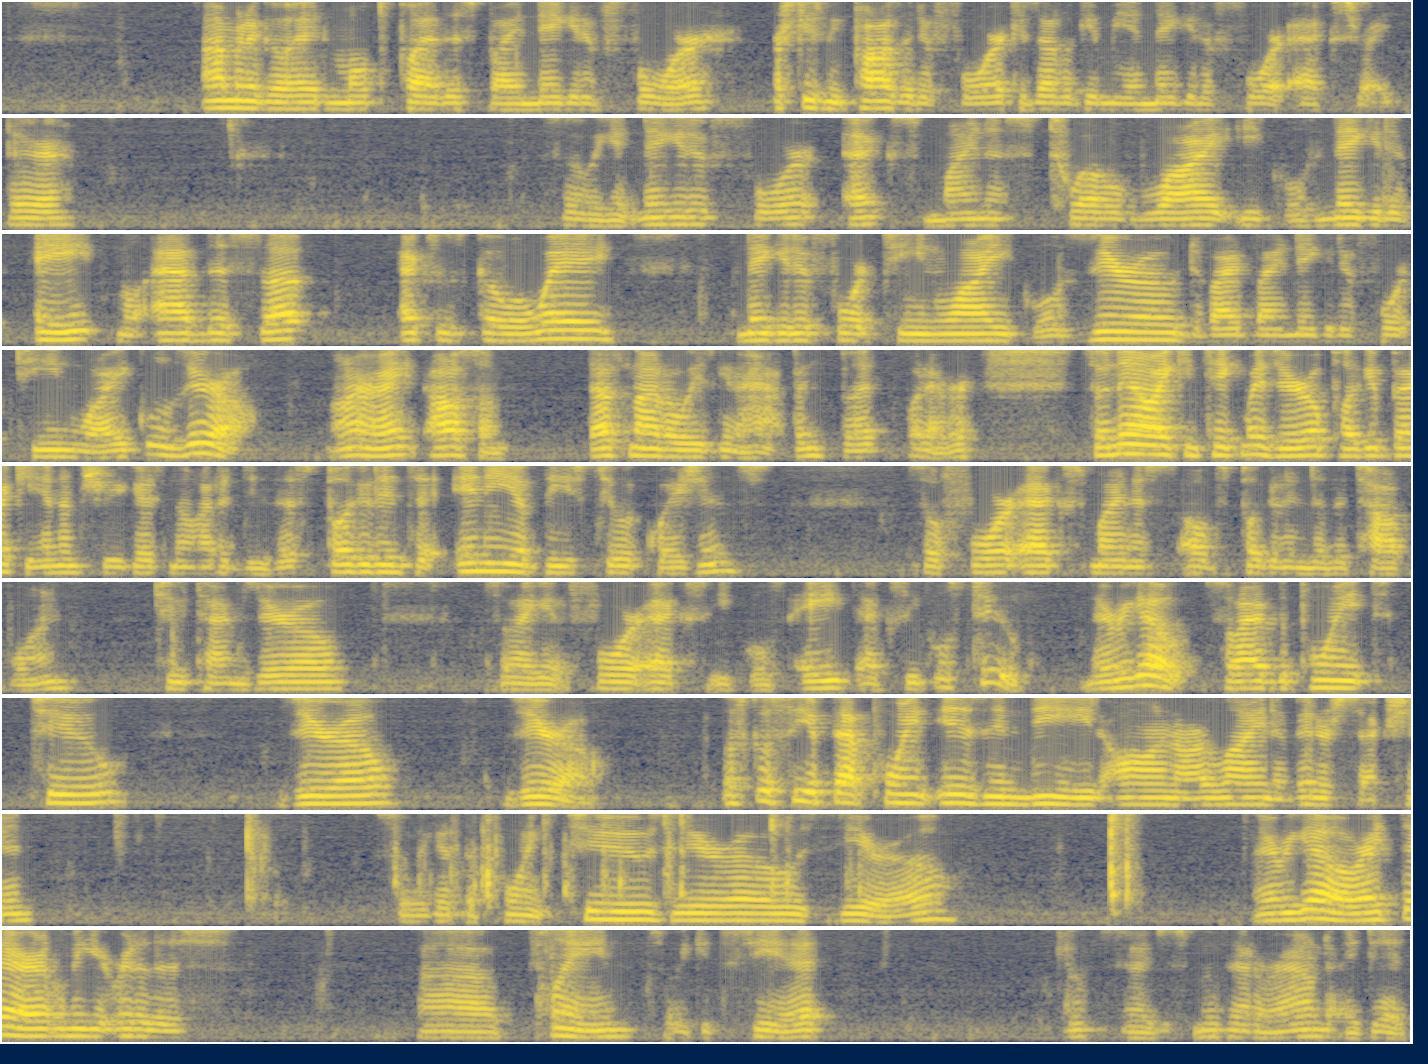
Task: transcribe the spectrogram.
I'm going to go ahead and multiply this by negative 4 or excuse me, positive 4, because that'll give me a negative 4x right there. So we get negative 4x minus 12y equals negative 8. We'll add this up. x's go away. Negative 14y equals 0. Divide by negative 14y equals 0. Alright, awesome. That's not always going to happen, but whatever. So now I can take my 0, plug it back in. I'm sure you guys know how to do this. Plug it into any of these two equations. So 4x minus, I'll just plug it into the top one, 2 times 0. So I get 4x equals 8, x equals 2. There we go. So I have the point 2, 0, 0. Let's go see if that point is indeed on our line of intersection. So we got the point 2, 0, 0. There we go, right there. Let me get rid of this uh, plane so we could see it. Oops, did I just move that around? I did.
